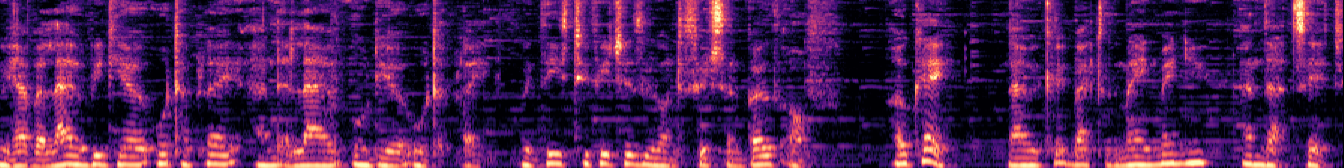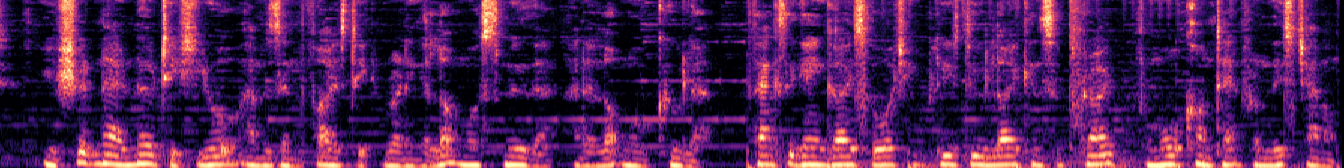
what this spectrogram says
we have allow video autoplay and allow audio autoplay. With these two features we want to switch them both off. Okay, now we click back to the main menu and that's it you should now notice your Amazon Fire Stick running a lot more smoother and a lot more cooler. Thanks again guys for watching, please do like and subscribe for more content from this channel.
